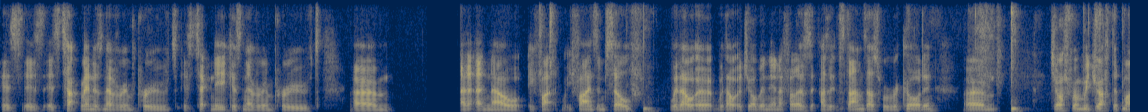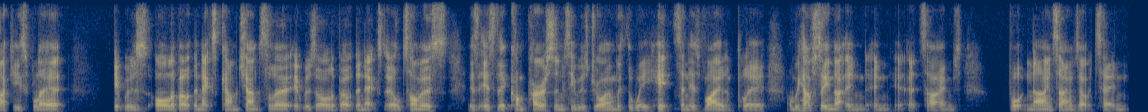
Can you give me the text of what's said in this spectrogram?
his his his tackling has never improved. His technique has never improved. Um, and, and now he fi- he finds himself without a without a job in the NFL as, as it stands as we're recording. Um, Josh, when we drafted Marquise Blair, it was all about the next Kam Chancellor. It was all about the next Earl Thomas. Is is the comparisons he was drawing with the way he hits and his violent play, and we have seen that in in at times, but nine times out of ten,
